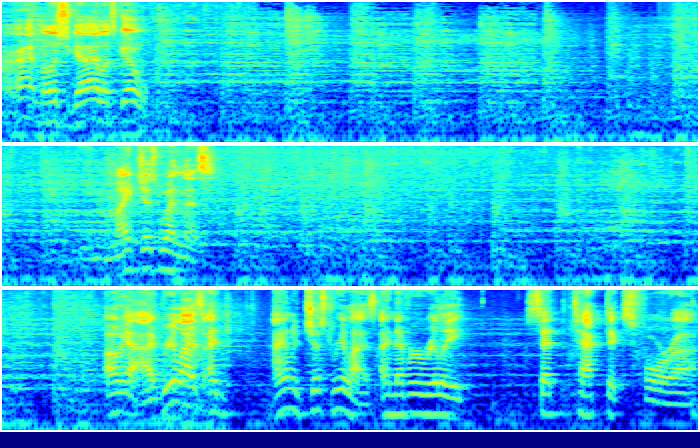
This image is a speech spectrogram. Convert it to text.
Alright, militia guy, let's go. Might just win this. Oh yeah, I realized I I only just realized I never really set the tactics for uh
